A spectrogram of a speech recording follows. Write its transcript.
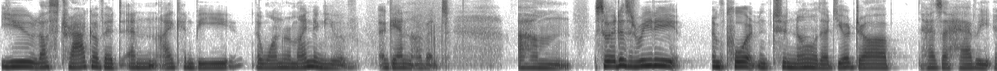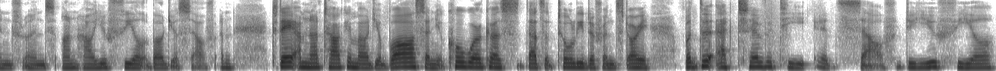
you lost track of it, and I can be the one reminding you of, again of it. Um, so it is really important to know that your job has a heavy influence on how you feel about yourself. And today I'm not talking about your boss and your coworkers, that's a totally different story. But the activity itself, do you feel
